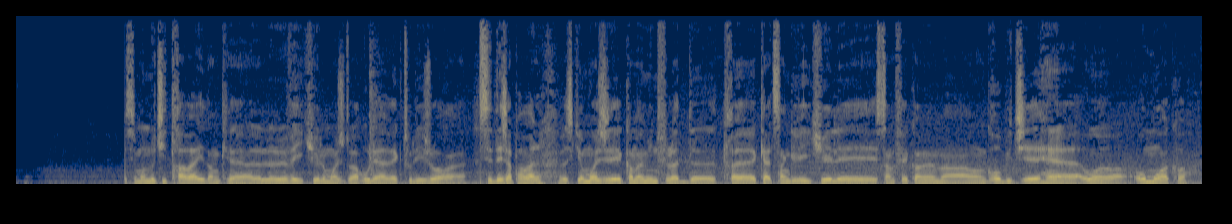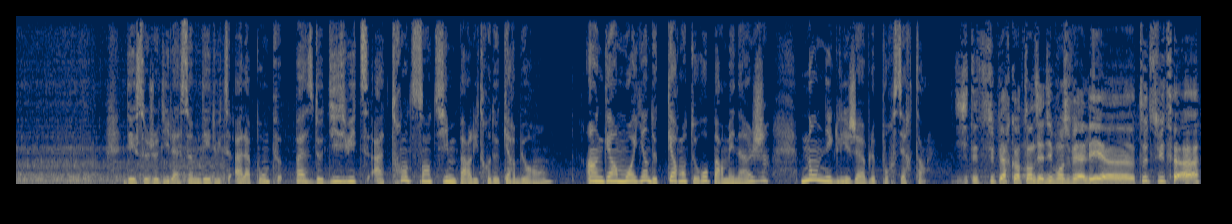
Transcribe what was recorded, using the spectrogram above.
C'est mon outil de travail, donc euh, le, véhicule, moi je dois rouler avec tous les jours. Euh. C'est déjà pas mal, parce que moi j'ai quand même une flotte de 4-5 véhicules et ça me fait quand même un, gros budget euh, au, au, mois. Quoi. Dès ce jeudi, la somme déduite à la pompe passe de 18 à 30 centimes par litre de carburant. Un gain moyen de 40 euros par ménage, non négligeable pour certains. J'étais super contente. J'ai dit bon, je vais aller euh, tout de suite à,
